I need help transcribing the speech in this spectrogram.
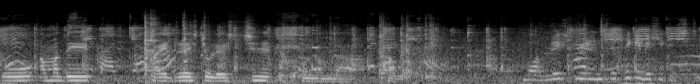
তো আমাদের ফ্রাইড রাইস চলে এসছে এখন আমরা খাব। বড় রেস্টুরেন্টের থেকে বেশি টেস্টি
